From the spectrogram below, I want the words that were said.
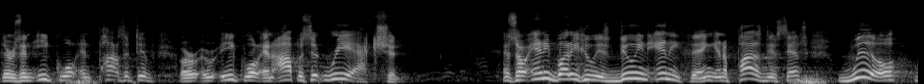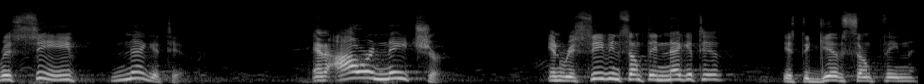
there's an equal and positive or equal and opposite reaction. And so anybody who is doing anything in a positive sense will receive negative. And our nature in receiving something negative is to give something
